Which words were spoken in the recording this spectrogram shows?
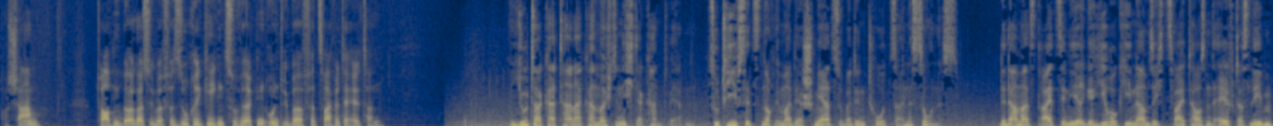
aus Scham. Torben Bürgers über Versuche gegenzuwirken und über verzweifelte Eltern. Yutaka Tanaka möchte nicht erkannt werden. Zu sitzt noch immer der Schmerz über den Tod seines Sohnes. Der damals 13-jährige Hiroki nahm sich 2011 das Leben.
